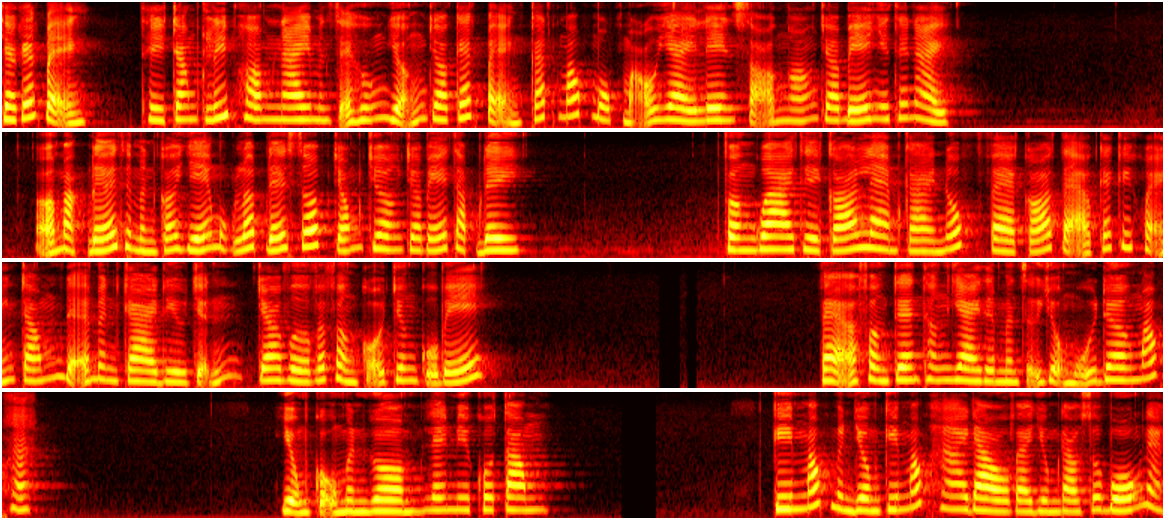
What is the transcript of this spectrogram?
Chào các bạn, thì trong clip hôm nay mình sẽ hướng dẫn cho các bạn cách móc một mẫu giày len sỏ ngón cho bé như thế này. Ở mặt đế thì mình có dán một lớp đế xốp chống trơn cho bé tập đi. Phần quai thì có làm cài nút và có tạo các cái khoảng trống để mình cài điều chỉnh cho vừa với phần cổ chân của bé. Và ở phần trên thân giày thì mình sử dụng mũi đơn móc ha. Dụng cụ mình gồm len miêu cô tông, kim móc mình dùng kim móc hai đầu và dùng đầu số 4 nè.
